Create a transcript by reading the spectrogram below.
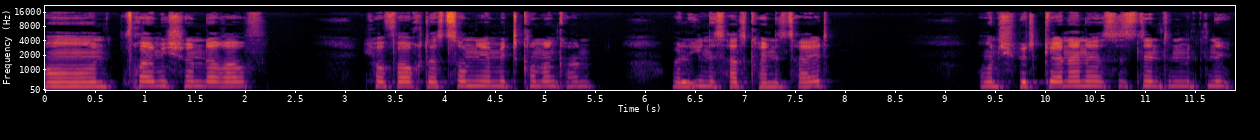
Und freue mich schon darauf. Ich hoffe auch, dass Sonja mitkommen kann, weil Ines hat keine Zeit. Und ich würde gerne eine Assistentin mitnehmen.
